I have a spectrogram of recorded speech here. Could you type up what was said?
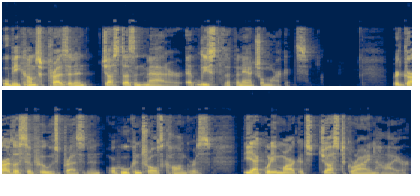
Who becomes president just doesn't matter, at least to the financial markets. Regardless of who is president or who controls Congress, the equity markets just grind higher.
